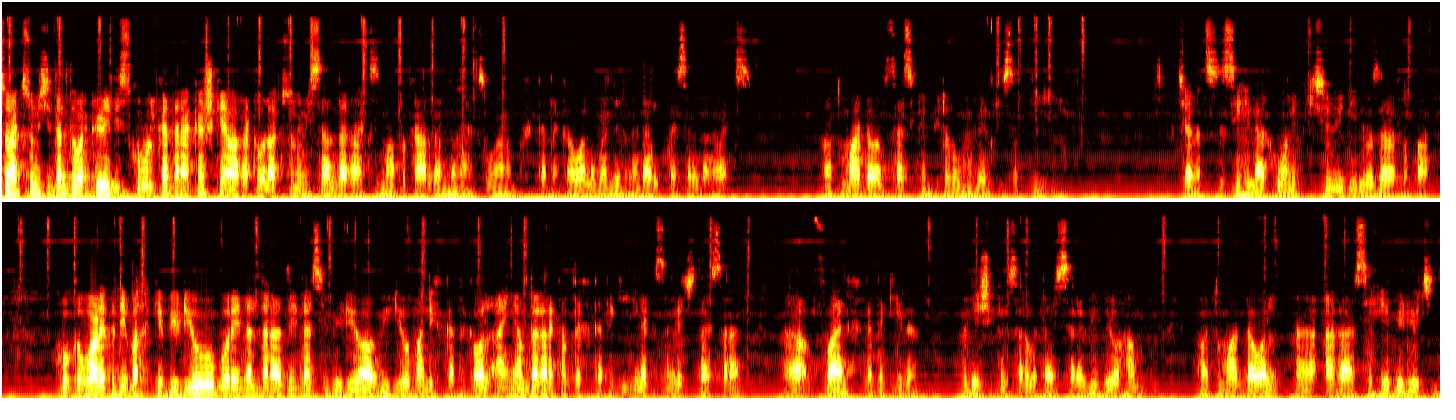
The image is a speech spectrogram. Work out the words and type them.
څو عکسونه چې دلته ورکړي دي سکرول کته راکش کړئ او هغه ټول عکسونه مثال دغه عکس زما په کار ده همدغه عکس غواړم ښکته کوله به لري نه ډایرکټ پای سره دغه عکس په اتومات ډول ستاسې کمپیوټر او موبایل کې ثبتېږي چې هغه څه صحي لارښوونې پکې شوي دي د وزارت لخوا خو که غواړئ په دې برخه کې ویډیو وګورئ دلته راځئ تاسې ویډیو او ویډیو باندې ښکته کول عین همدغه رقم ته ښکته کېږي لکه څنګه چې تاسې سره فایل ښکته کېده په دې شکل سره به تاسو سره ویډیو هم په اتومات ډول هغه صحیح ویډیو چې د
